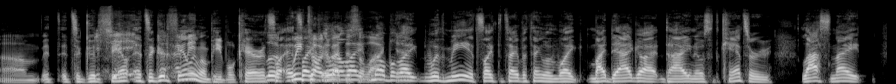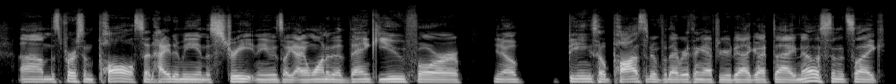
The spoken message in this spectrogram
Um, it, it's a good feel. It's a good I feeling mean, when people care. It's look, like, it's we like, talked about like, this a lot, No, but Ken. like with me, it's like the type of thing when like my dad got diagnosed with cancer last night um, this person Paul said hi to me in the street, and he was like, "I wanted to thank you for you know being so positive with everything after your dad got diagnosed." And it's like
